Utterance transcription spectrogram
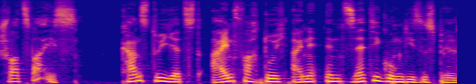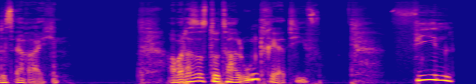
Schwarz-Weiß kannst du jetzt einfach durch eine Entsättigung dieses Bildes erreichen. Aber das ist total unkreativ viel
